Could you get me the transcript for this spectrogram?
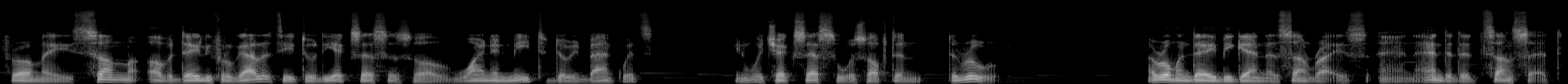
from a sum of daily frugality to the excesses of wine and meat during banquets, in which excess was often the rule. A Roman day began at sunrise and ended at sunset,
